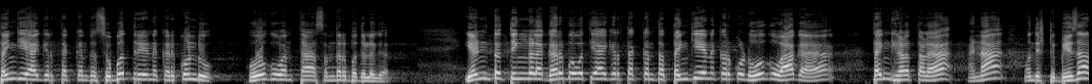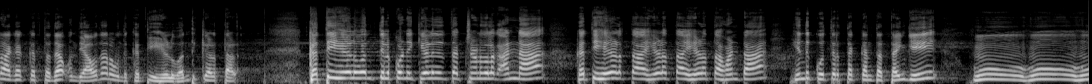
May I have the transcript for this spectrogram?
ತಂಗಿಯಾಗಿರ್ತಕ್ಕಂಥ ಸುಭದ್ರೆಯನ್ನು ಕರ್ಕೊಂಡು ಹೋಗುವಂಥ ಸಂದರ್ಭದೊಳಗೆ ಎಂಟು ತಿಂಗಳ ಗರ್ಭವತಿ ಆಗಿರ್ತಕ್ಕಂಥ ತಂಗಿಯನ್ನು ಕರ್ಕೊಂಡು ಹೋಗುವಾಗ ತಂಗಿ ಹೇಳ್ತಾಳೆ, ಅಣ್ಣ, ಒಂದಿಷ್ಟು ಬೇಜಾರಾಗಕ್ಕತ್ತದ ಒಂದು ಯಾವ್ದಾರ ಒಂದು ಕತಿ ಹೇಳು ಅಂತ ಕೇಳ್ತಾಳೆ. ಕತಿ ಹೇಳುವಂತ ತಿಳ್ಕೊಂಡು ಕೇಳಿದ ತಕ್ಷಣದೊಳಗೆ, ಅಣ್ಣ, ಕತಿ ಹೇಳ್ತಾ ಹೇಳ್ತಾ ಹೇಳ್ತಾ ಹೊಂಟ, ಹಿಂದೆ ಕೂತಿರ್ತಕ್ಕಂಥ ತಂಗಿ ಹ್ಞೂ ಹ್ಞೂ ಹ್ಞೂ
